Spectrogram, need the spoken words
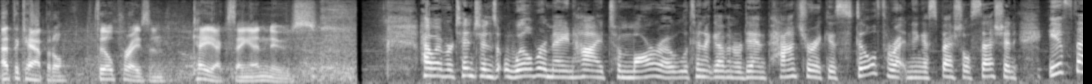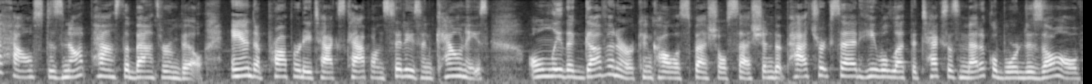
At the Capitol, Phil Prazan, KXAN News. However, tensions will remain high tomorrow. Lieutenant Governor Dan Patrick is still threatening a special session if the House does not pass the bathroom bill and a property tax cap on cities and counties. Only the governor can call a special session, but Patrick said he will let the Texas Medical Board dissolve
